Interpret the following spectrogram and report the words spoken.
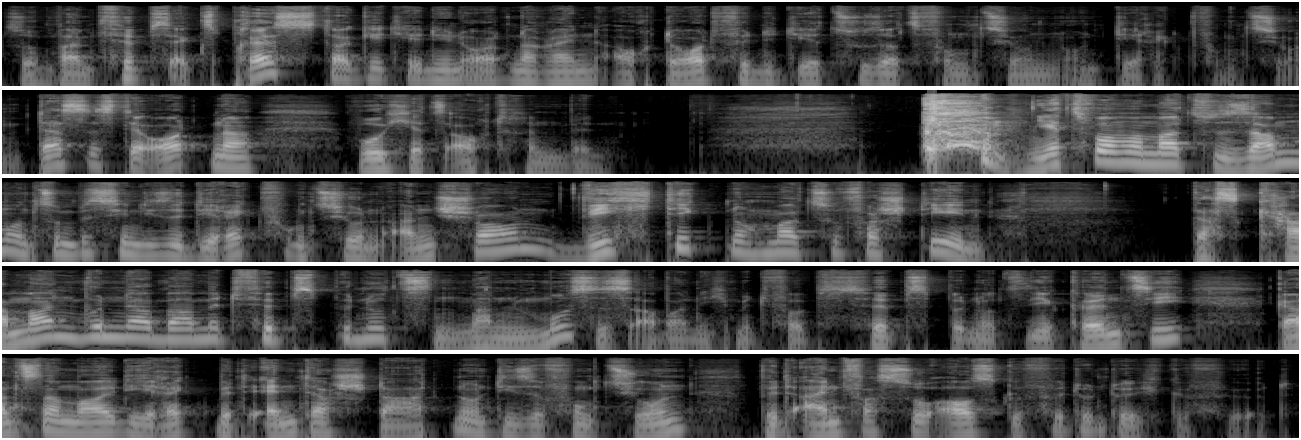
So, beim FIPS Express, da geht ihr in den Ordner rein. Auch dort findet ihr Zusatzfunktionen und Direktfunktionen. Das ist der Ordner, wo ich jetzt auch drin bin. Jetzt wollen wir mal zusammen uns so ein bisschen diese Direktfunktion anschauen. Wichtig nochmal zu verstehen, das kann man wunderbar mit FIPS benutzen. Man muss es aber nicht mit FIPS benutzen. Ihr könnt sie ganz normal direkt mit Enter starten und diese Funktion wird einfach so ausgeführt und durchgeführt.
